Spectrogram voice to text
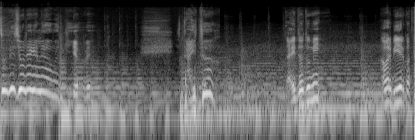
তুমি চলে গেলে আমার কি হবে? তাই তো? তাই তো তুমি? আমার বিয়ের কথা।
